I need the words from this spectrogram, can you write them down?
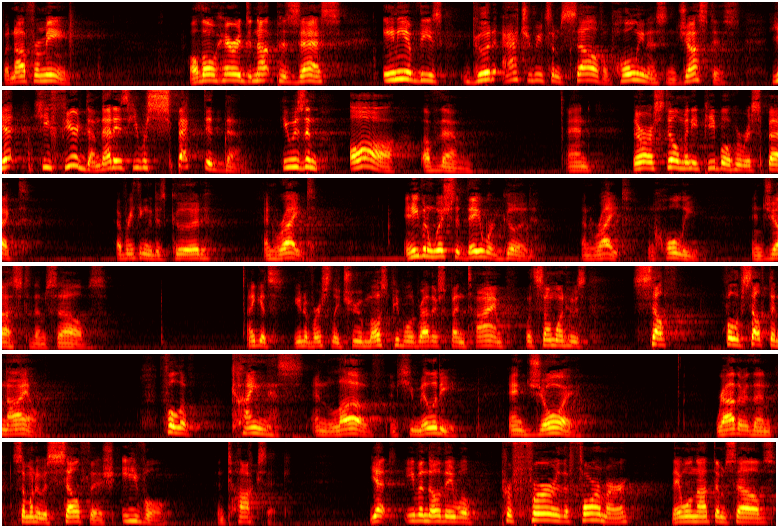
but not for me. Although Herod did not possess any of these good attributes himself of holiness and justice, yet he feared them. That is, he respected them. He was in awe of them. And there are still many people who respect everything that is good and right, and even wish that they were good and right and holy and just themselves. I think it's universally true. Most people would rather spend time with someone who's self, full of self denial full of kindness and love and humility and joy, rather than someone who is selfish, evil, and toxic. Yet, even though they will prefer the former, they will not themselves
